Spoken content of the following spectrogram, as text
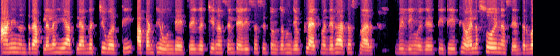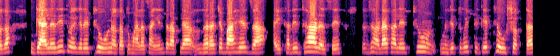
आणि नंतर आपल्याला हे आपल्या गच्चीवरती आपण ठेवून द्यायचंय गच्ची नसेल टेरिस असेल तुमचं म्हणजे फ्लॅटमध्ये राहत असणार. बिल्डिंग वगैरे तिथे ठेवायला सोय नसेल. तर बघा गॅलरीत वगैरे ठेवू नका तुम्हाला सांगेल तर आपल्या घराच्या बाहेर जा. एखादी झाड असेल तर झाडाखाली ठेवून म्हणजे तुम्ही तिथे ठेवू शकतात.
